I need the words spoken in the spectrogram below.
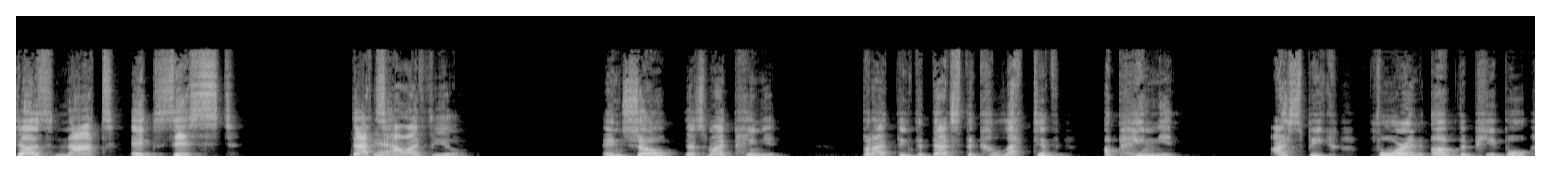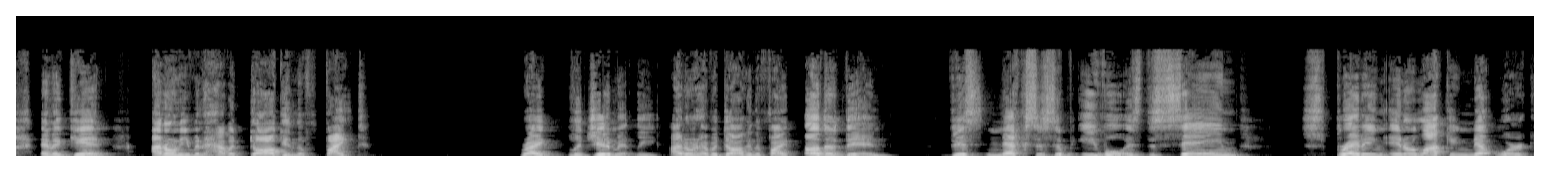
does not exist. That's yeah. how I feel. And so that's my opinion. But I think that that's the collective opinion. I speak for and of the people. And again, I don't even have a dog in the fight, right? Legitimately, I don't have a dog in the fight other than this nexus of evil is the same spreading, interlocking network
